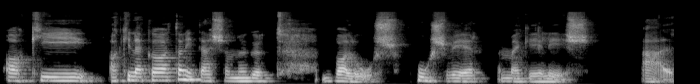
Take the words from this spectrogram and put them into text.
aki, akinek a tanítása mögött valós húsvér megélés áll.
